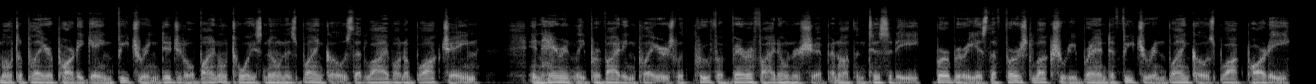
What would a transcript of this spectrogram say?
multiplayer party game featuring digital vinyl toys known as Blankos that live on a blockchain, inherently providing players with proof of verified ownership and authenticity. Burberry is the first luxury brand to feature in Blankos Block Party.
